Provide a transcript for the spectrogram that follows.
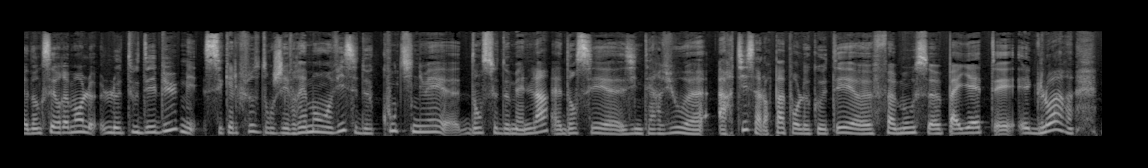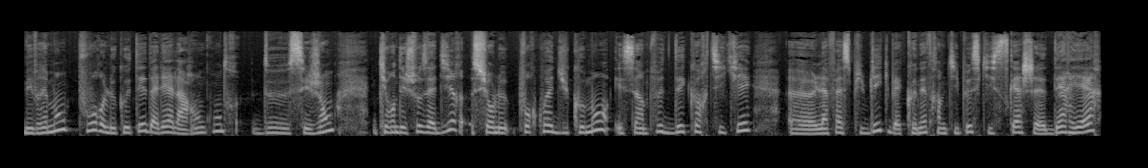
euh, donc c'est vraiment le, tout début, mais c'est quelque chose dont j'ai vraiment envie, c'est de continuer dans ce domaine-là, dans ces interviews artistes, alors pas pour le côté famous, paillettes et, gloire, mais vraiment pour le côté d'aller à la rencontre de ces gens qui ont des choses à dire sur le pourquoi du comment, et c'est un peu décortiquer la face publique, bah, connaître un petit peu ce qui se cache derrière,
